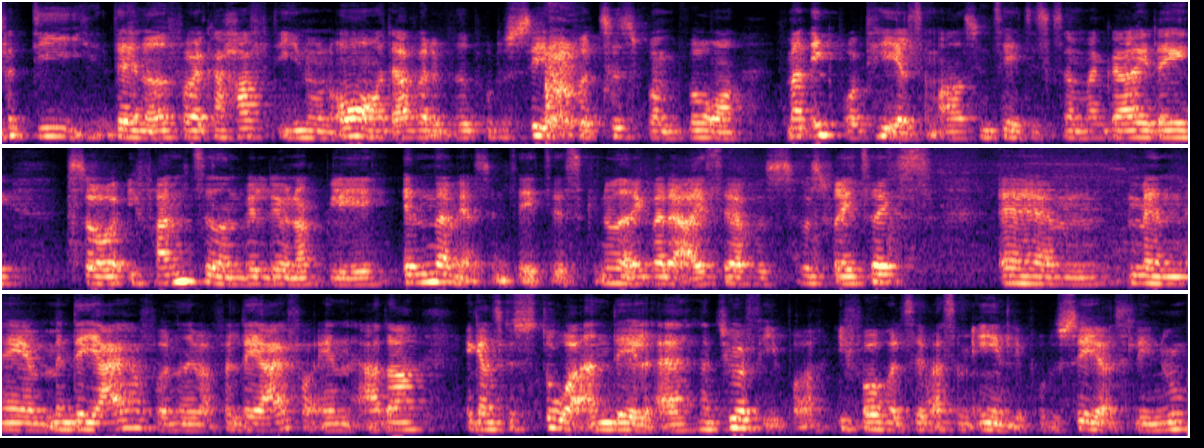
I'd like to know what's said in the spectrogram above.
fordi det er noe folk har hatt i noen år, og derfor er det blitt produsert på et tidspunkt hvor man ikke brukte helt så mye syntetisk som man gjør i dag. Så i fremtiden vil det jo nok bli enda mer syntetisk. Nå vet jeg ikke hva det er jeg ser hos, hos Fretex, um, men, uh, men, det jeg har funnet, i hvert fall det jeg får inn, er der en ganske stor andel av naturfibre i forhold til hva som egentlig produseres lige nå.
